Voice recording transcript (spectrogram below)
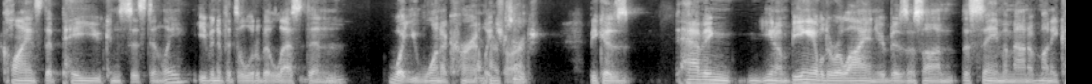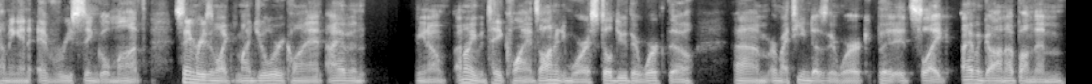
clients that pay you consistently, even if it's a little bit less than mm-hmm what you want to currently 100%. charge. Because having you know being able to rely on your business on the same amount of money coming in every single month. Same reason like my jewelry client i haven't you know i don't even take clients on anymore. I still do their work though um, or my team does their work. But it's like i haven't gone up on them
